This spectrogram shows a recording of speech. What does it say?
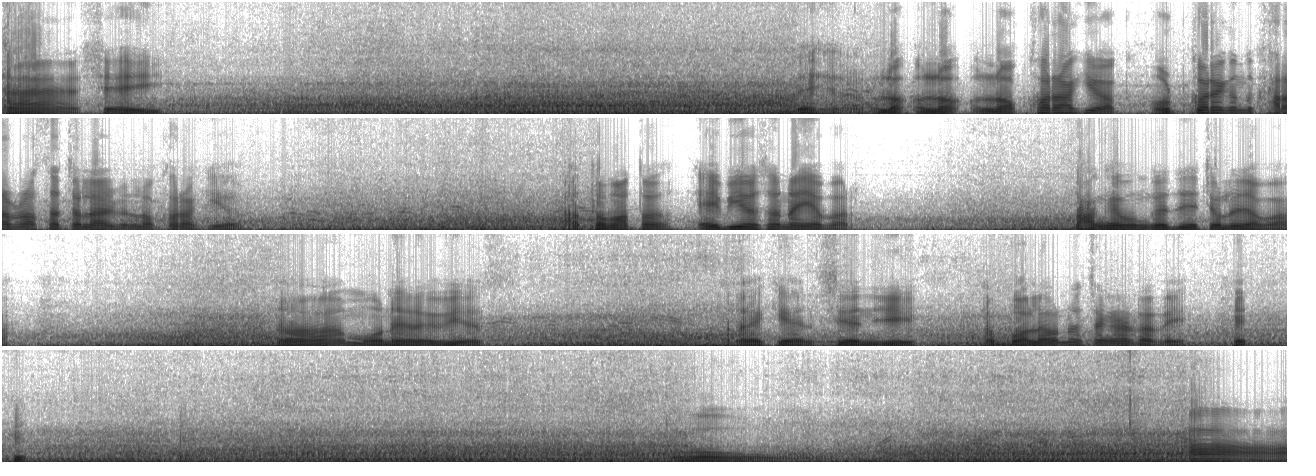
হ্যাঁ সেই দেখে ল- ল- লক্ষ্য রাখিও হুট করে কিন্তু খারাপ রাস্তা চলে আসবে লক্ষ্য রাখিও আর তোমার তো এবিএসও নাই আবার ভাঙ্গে ভুঙ্গে দিয়ে চলে যাবা। হ্যাঁ মনের এবিএস দেখেন সিএনজি বলেও না চ্যাংড়াটা রে ও আহ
